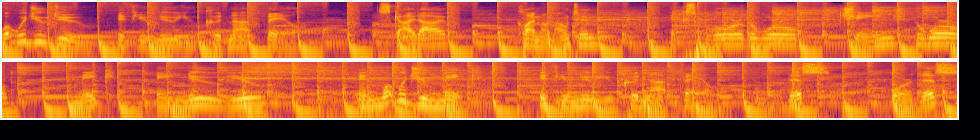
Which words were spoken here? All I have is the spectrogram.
What would you do if you knew you could not fail? Skydive? Climb a mountain? Explore the world? Change the world? Make a new you? And what would you make if you knew you could not fail? This or this?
